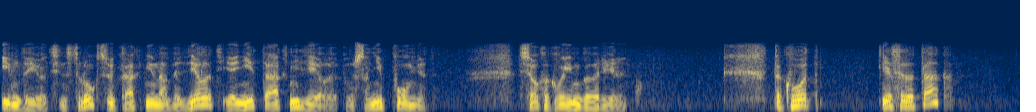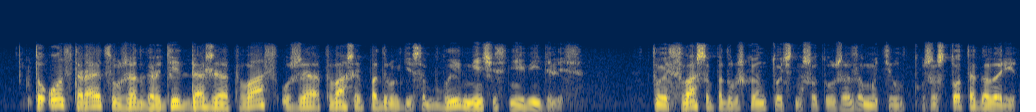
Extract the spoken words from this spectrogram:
им даете инструкцию, как не надо делать, и они так не делают, потому что они помнят все, как вы им говорили. Так вот, если это так, то он старается уже отгородить даже от вас, уже от вашей подруги, чтобы вы меньше с ней виделись. То есть с вашей подружкой он точно что-то уже замутил, уже что-то говорит.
